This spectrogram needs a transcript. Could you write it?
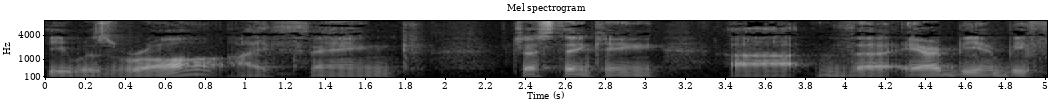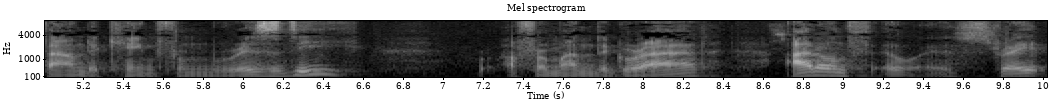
He was raw. I think, just thinking, uh, the Airbnb founder came from RISD, from undergrad. I don't, th- straight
